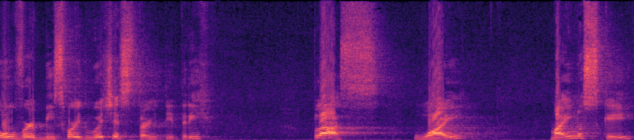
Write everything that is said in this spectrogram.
over b squared, which is 33, plus y minus k.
